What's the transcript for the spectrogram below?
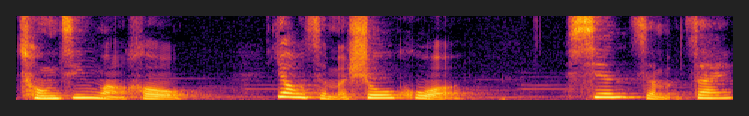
从今往后，要怎么收获，先怎么栽。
